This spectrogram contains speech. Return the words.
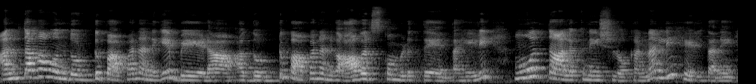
ಅಂತಹ ಒಂದು ದೊಡ್ಡ ಪಾಪ ನನಗೆ ಬೇಡ, ಆ ದೊಡ್ಡ ಪಾಪ ನನಗೆ ಆವರಿಸ್ಕೊಂಡ್ಬಿಡುತ್ತೆ ಅಂತ ಹೇಳಿ ಮೂವತ್ನಾಲ್ಕನೇ ಶ್ಲೋಕನಲ್ಲಿ ಹೇಳ್ತಾನೆ.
